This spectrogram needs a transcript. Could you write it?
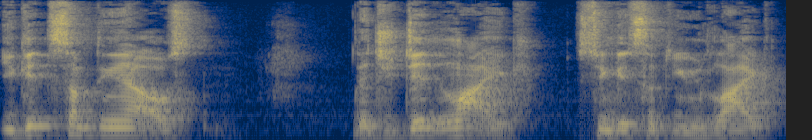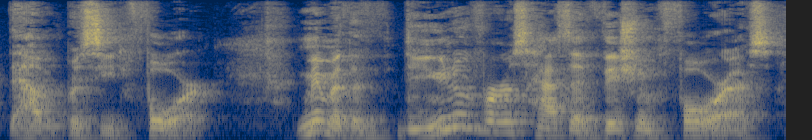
you get something else that you didn't like, so you get something you like to help you proceed forward. Remember, the, the universe has a vision for us,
